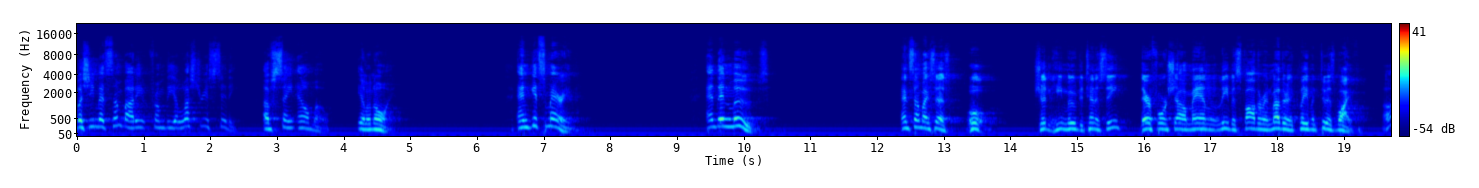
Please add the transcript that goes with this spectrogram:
but she met somebody from the illustrious city of St. Elmo, Illinois, and gets married, and then moves. And somebody says, Oh, shouldn't he move to Tennessee? Therefore shall a man leave his father and mother and cleave unto his wife. Oh,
